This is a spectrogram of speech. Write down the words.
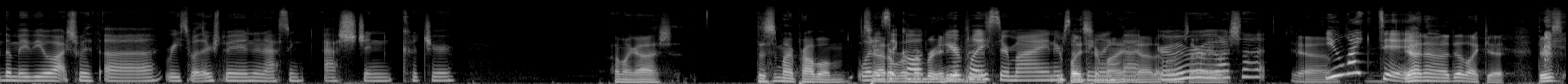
the movie we watched with uh, Reese Witherspoon and Ashton, Ashton Kutcher. oh my gosh, this is my problem. What so is it called? Your Place these. or Mine or Your Place something or like Mine, that. yeah, that Remember we watched that? Yeah, you liked it. Yeah, no, I did like it. There's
